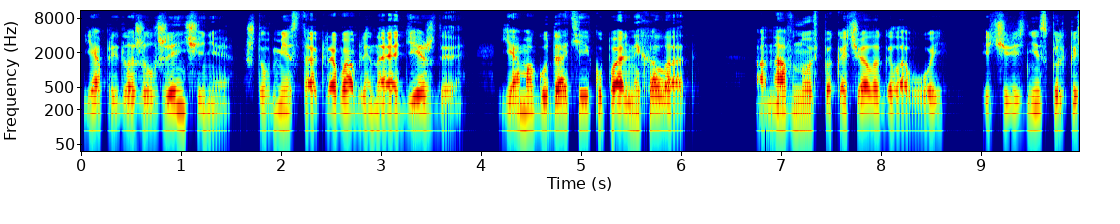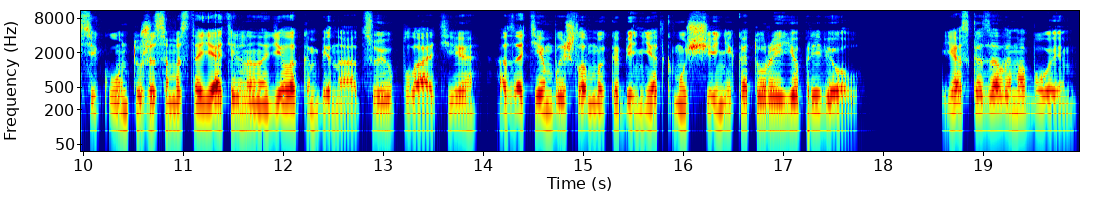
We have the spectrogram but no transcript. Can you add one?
Я предложил женщине, что вместо окровавленной одежды я могу дать ей купальный халат. Она вновь покачала головой и через несколько секунд уже самостоятельно надела комбинацию, платье, а затем вышла в мой кабинет к мужчине, который ее привел. Я сказал им обоим,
